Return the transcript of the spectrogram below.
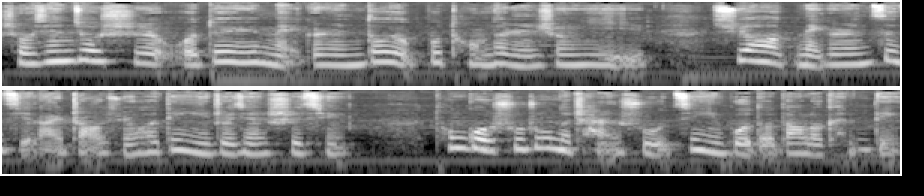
首先就是我对于每个人都有不同的人生意义，需要每个人自己来找寻和定义这件事情，通过书中的阐述进一步得到了肯定。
